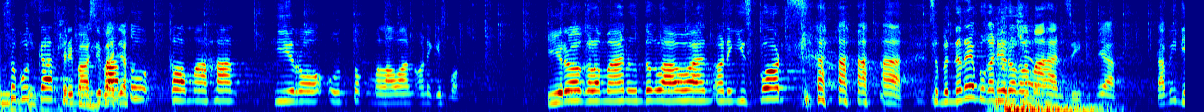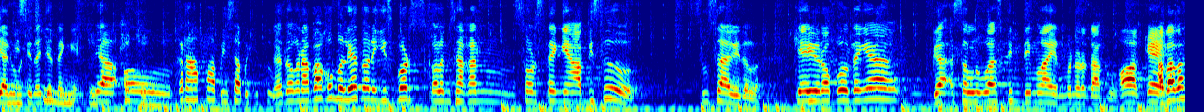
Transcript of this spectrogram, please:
Sebutkan Terima kasih banyak. satu kelemahan hero untuk melawan Onyx Esports. Hero kelemahan untuk lawan Oning Esports. Sebenarnya bukan hero kelemahan sih. Ya, Tapi dihabisin aja tanknya. ya oh, kenapa bisa begitu? Gak tau kenapa aku melihat Oning Esports kalau misalkan source tanknya habis tuh susah gitu loh. Kayak hero pool tanknya gak seluas tim-tim lain menurut aku. Oke. Apa-apa?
